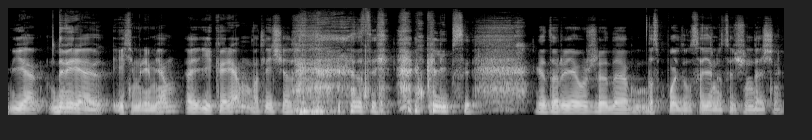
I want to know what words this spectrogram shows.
я доверяю этим ремням, э, якорям, в отличие от этой клипсы, которые я уже да, воспользовался один раз очень удачно.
